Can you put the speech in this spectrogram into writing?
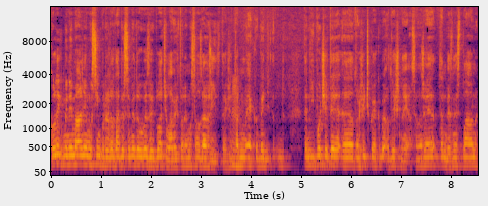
kolik minimálně musím prodat, aby se mi to vůbec vyplatilo, abych to nemusel zavřít. Takže tam hmm. jakoby, ten výpočet je uh, trošičku jakoby odlišný. A samozřejmě ten business plán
